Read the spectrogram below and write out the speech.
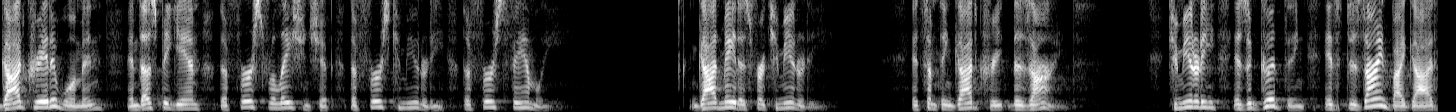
God created woman and thus began the first relationship, the first community, the first family. God made us for community. It's something God cre- designed. Community is a good thing. It's designed by God,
